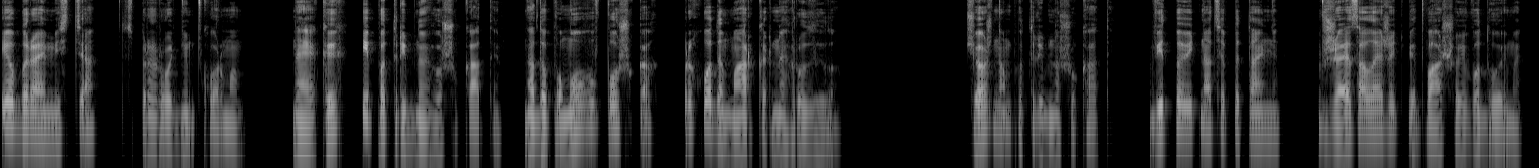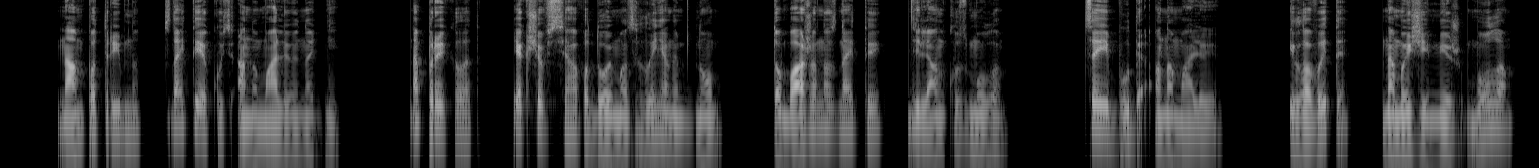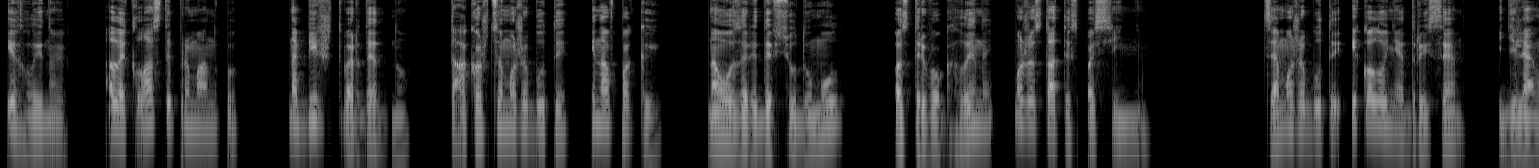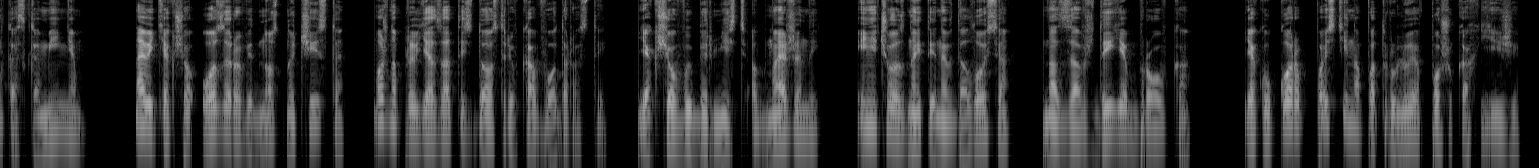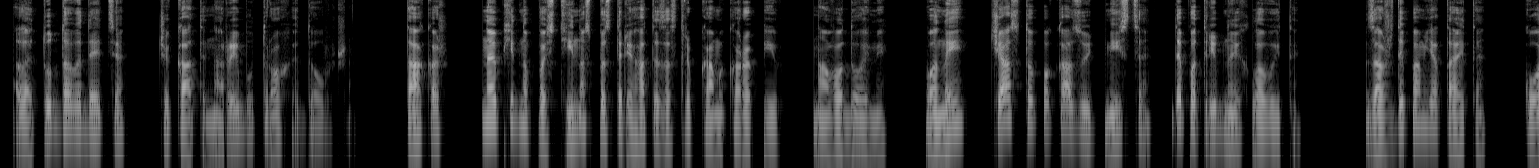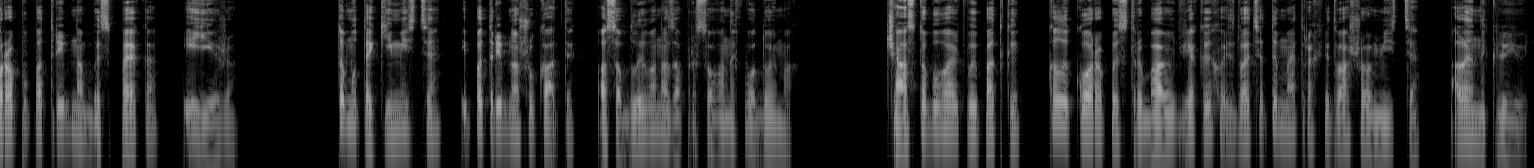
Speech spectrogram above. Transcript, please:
І обирає місця з природнім кормом, на яких і потрібно його шукати. На допомогу в пошуках приходить маркерне грузило. Що ж нам потрібно шукати? Відповідь на це питання вже залежить від вашої водойми. Нам потрібно знайти якусь аномалію на дні. Наприклад, якщо вся водойма з глиняним дном, то бажано знайти ділянку з мулом. Це і буде аномалією. І ловити на межі між мулом і глиною, але класти приманку на більш тверде дно. Також це може бути і навпаки. На озері, де всюду мул, острівок глини може стати спасінням. Це може бути і колонія дрейсен, і ділянка з камінням. Навіть якщо озеро відносно чисте, можна прив'язатись до острівка водоростей. Якщо вибір місць обмежений і нічого знайти не вдалося, в нас завжди є бровка, яку короб постійно патрулює в пошуках їжі, але тут доведеться чекати на рибу трохи довше. Також необхідно постійно спостерігати за стрибками коропів на водоймі. Вони часто показують місце, де потрібно їх ловити. Завжди пам'ятайте, коропу потрібна безпека і їжа. Тому такі місця і потрібно шукати, особливо на запресованих водоймах. Часто бувають випадки, коли коропи стрибають в якихось 20 метрах від вашого місця, але не клюють.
